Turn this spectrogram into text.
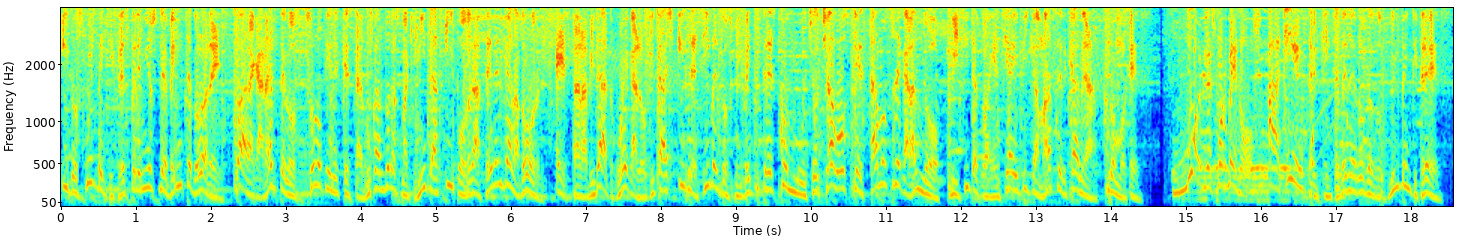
y 2023 premios de 20 dólares. Para ganártelos, solo tienes que estar jugando las maquinitas y podrás ser el ganador. Esta Navidad juega Lucky Cash y recibe el 2023 con muchos chavos que estamos regalando. Visita tu agencia épica más cercana. Promoses. Muebles por menos, aquí hasta el 15 de enero de 2023.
